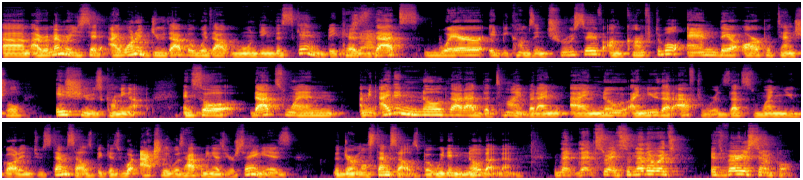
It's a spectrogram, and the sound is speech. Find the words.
um, I remember you said, I want to do that, but without wounding the skin, because exactly. that's where it becomes intrusive, uncomfortable, and there are potential issues coming up. And so that's when, I mean, I didn't know that at the time, but I, I know, I knew that afterwards. That's when you got into stem cells, because what actually was happening, as you're saying, is the dermal stem cells, but we didn't know that then. That, that's right. So, in other words, it's very simple.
